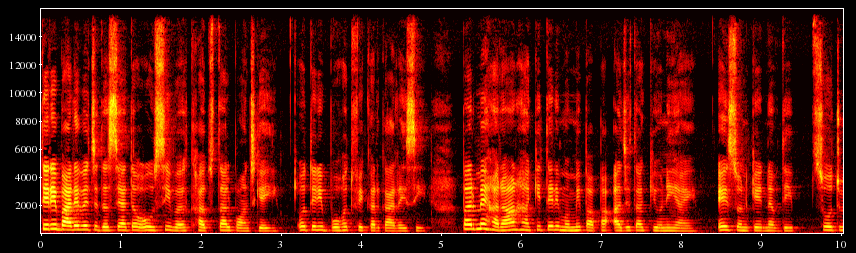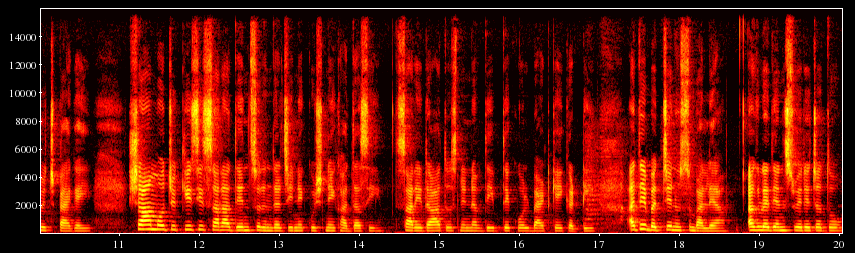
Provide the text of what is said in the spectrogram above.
ਤੇਰੇ ਬਾਰੇ ਵਿੱਚ ਦੱਸਿਆ ਤਾਂ ਉਹ ਉਸੇ ਵਕਤ ਹਸਪਤਾਲ ਪਹੁੰਚ ਗਈ। ਉਹ ਤੇਰੀ ਬਹੁਤ ਫਿਕਰ ਕਰ ਰਹੀ ਸੀ। ਪਰ ਮੈਂ ਹੈਰਾਨ ਹਾਂ ਕਿ ਤੇਰੇ ਮੰਮੀ ਪਾਪਾ ਅਜੇ ਤੱਕ ਕਿਉਂ ਨਹੀਂ ਆਏ। ਇਹ ਸੁਣ ਕੇ ਨਵਦੀਪ ਸੋਚ ਵਿੱਚ ਪੈ ਗਈ। ਸ਼ਾਮ ਹੋ ਚੁੱਕੀ ਸੀ, ਸਾਰਾ ਦਿਨ ਸੁਰਿੰਦਰ ਜੀ ਨੇ ਕੁਝ ਨਹੀਂ ਖਾਦਾ ਸੀ। ਸਾਰੀ ਰਾਤ ਉਸਨੇ ਨਵਦੀਪ ਦੇ ਕੋਲ ਬੈਠ ਕੇ ਕੱਟੀ ਅਤੇ ਬੱਚੇ ਨੂੰ ਸੰਭਾਲਿਆ। ਅਗਲੇ ਦਿਨ ਸਵੇਰੇ ਜਦੋਂ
